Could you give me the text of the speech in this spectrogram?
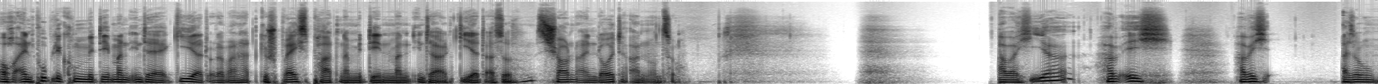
auch ein Publikum, mit dem man interagiert oder man hat Gesprächspartner, mit denen man interagiert. Also es schauen einen Leute an und so. Aber hier habe ich, habe ich, also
